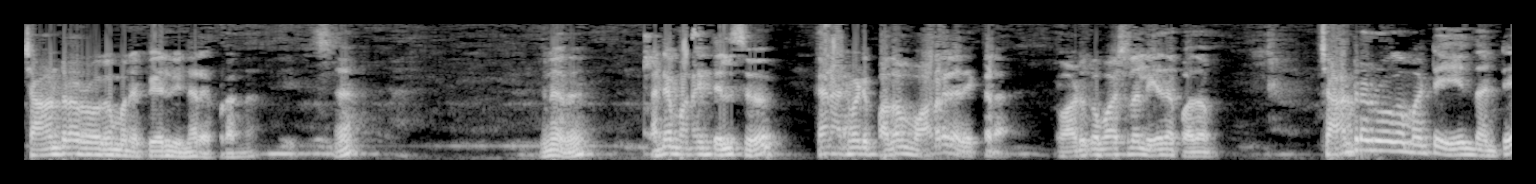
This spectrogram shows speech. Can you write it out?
చాండ్ర రోగం అనే పేరు విన్నారు ఎప్పుడన్నా? విన్నారు అంటే మనకి తెలుసు కానీ అటువంటి పదం వాడరు కదా ఇక్కడ వాడుక భాషలో లేదా పదం. చాండ్ర రోగం అంటే ఏంటంటే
